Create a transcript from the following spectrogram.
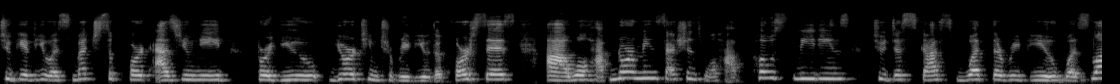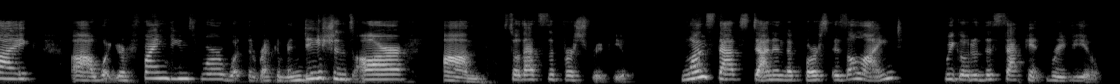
to give you as much support as you need for you, your team to review the courses. Uh, we'll have norming sessions, we'll have post meetings to discuss what the review was like, uh, what your findings were, what the recommendations are. Um, so that's the first review. Once that's done and the course is aligned, we go to the second review.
